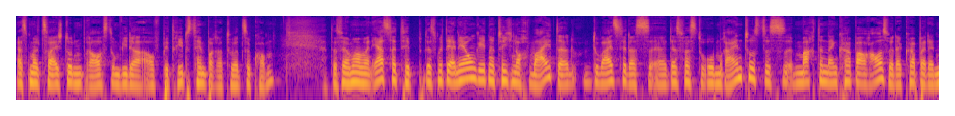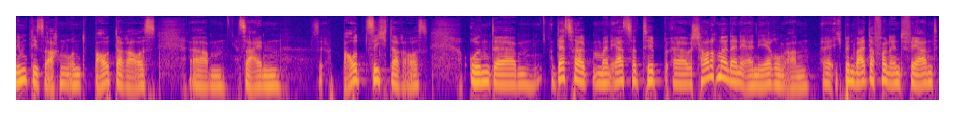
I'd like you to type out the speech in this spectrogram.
erstmal zwei Stunden brauchst, um wieder auf Betriebstemperatur zu kommen. Das wäre mal mein erster Tipp. Das mit der Ernährung geht natürlich noch weiter. Du weißt ja, dass äh, das, was du oben reintust, das macht dann dein Körper auch aus, weil der Körper, der nimmt die Sachen und baut daraus ähm, sein, baut sich daraus. Und ähm, deshalb mein erster Tipp, äh, schau doch mal deine Ernährung an. Äh, ich bin weit davon entfernt,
